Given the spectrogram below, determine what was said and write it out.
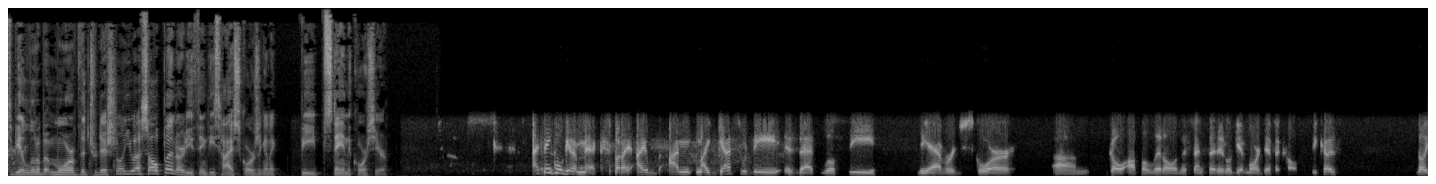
to be a little bit more of the traditional U.S. Open, or do you think these high scores are going to be staying the course here? I think we'll get a mix, but I, I, I'm my guess would be is that we'll see the average score um, go up a little in the sense that it'll get more difficult because the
